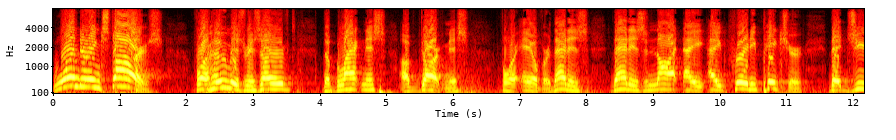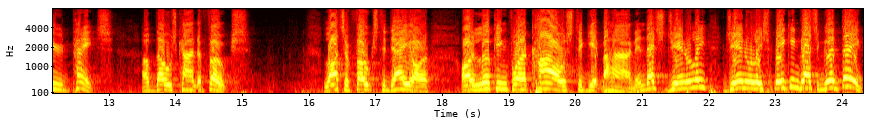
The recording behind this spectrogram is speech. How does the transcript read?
wandering stars, for whom is reserved the blackness of darkness forever. That is, that is not a, a pretty picture that Jude paints of those kind of folks. Lots of folks today are are looking for a cause to get behind. And that's generally, generally speaking, that's a good thing.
